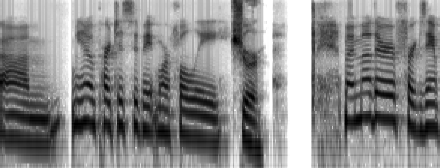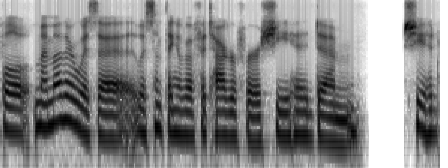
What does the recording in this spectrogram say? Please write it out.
um, you know participate more fully sure my mother, for example, my mother was a was something of a photographer. She had um, she had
